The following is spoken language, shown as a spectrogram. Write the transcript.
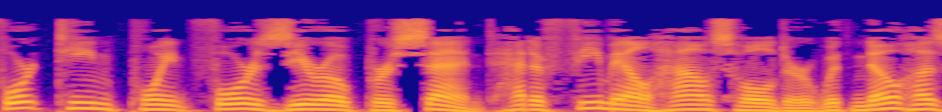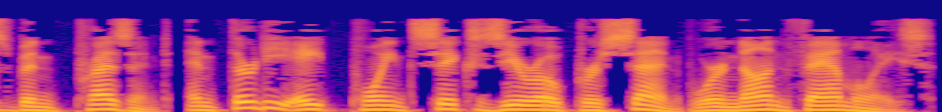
14.40% had a female householder with no husband present, and 38.60% were non-families.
